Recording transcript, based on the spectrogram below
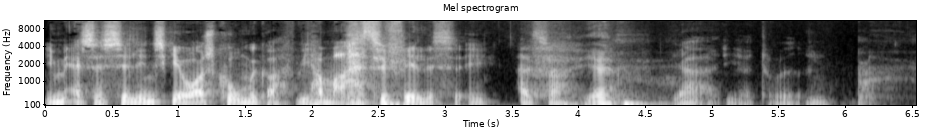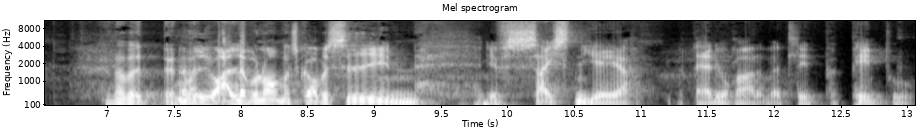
Jamen, altså, Zelensky er jo også komiker. Vi har meget til fælles, ikke? Altså, Ja, ja, ja du ved, ikke? Han har været i Danmark. ved jo aldrig, hvornår man skal op og sidde i en F-16-jager. Der er det jo rart at være klædt pænt på.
